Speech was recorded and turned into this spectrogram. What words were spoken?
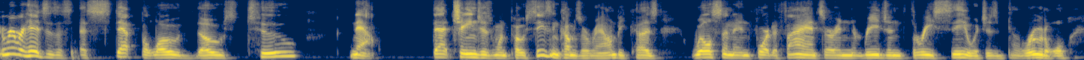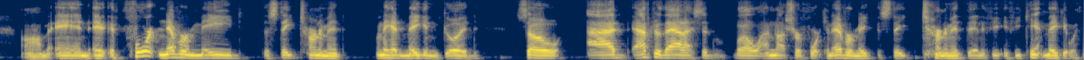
And Riverheads is a, a step below those two. Now, that changes when postseason comes around because Wilson and Fort Defiance are in the Region 3C, which is brutal. Um, and Fort never made the state tournament when they had Megan Good, so I after that I said, well, I'm not sure Fort can ever make the state tournament. Then if you if you can't make it with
